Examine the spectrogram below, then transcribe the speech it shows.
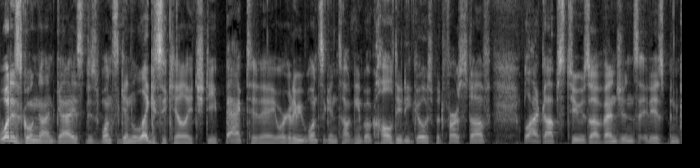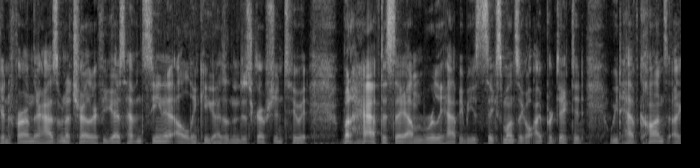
What is going on, guys? It is once again Legacy Kill HD back today. We're going to be once again talking about Call of Duty Ghosts, but first off, Black Ops 2's uh, Vengeance. It has been confirmed. There has been a trailer. If you guys haven't seen it, I'll link you guys in the description to it. But I have to say, I'm really happy because six months ago, I predicted we'd have a,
